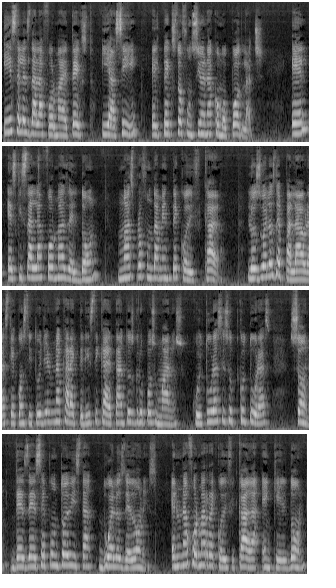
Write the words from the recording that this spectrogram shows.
y se les da la forma de texto, y así el texto funciona como potlatch. Él es quizá la forma del don más profundamente codificada. Los duelos de palabras que constituyen una característica de tantos grupos humanos, culturas y subculturas, son, desde ese punto de vista, duelos de dones, en una forma recodificada en que el don,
